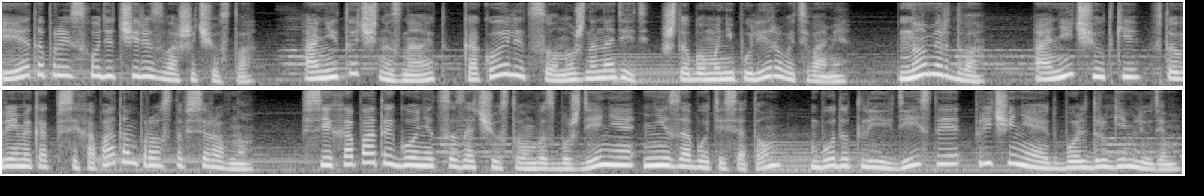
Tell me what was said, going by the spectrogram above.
и это происходит через ваши чувства. Они точно знают, какое лицо нужно надеть, чтобы манипулировать вами. Номер два. Они чутки, в то время как психопатам просто все равно. Психопаты гонятся за чувством возбуждения, не заботясь о том, будут ли их действия причиняют боль другим людям.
